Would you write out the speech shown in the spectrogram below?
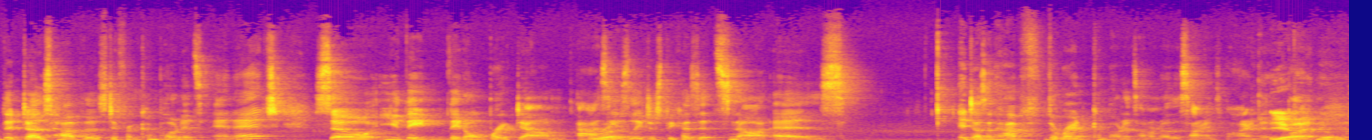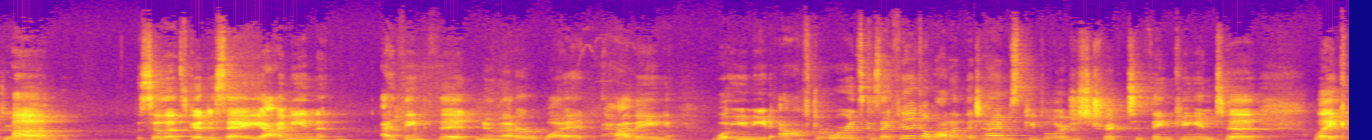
that does have those different components in it. So you they they don't break down as Right. easily just because it's not as it doesn't have the right components. I don't know the science behind it. Yeah, but no, exactly. um so that's good to say. Yeah, I mean, I think that no matter what, having what you need afterwards, because I feel like a lot of the times people are just tricked to thinking into like,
